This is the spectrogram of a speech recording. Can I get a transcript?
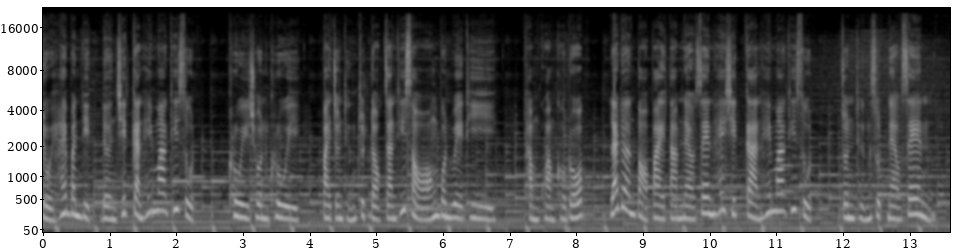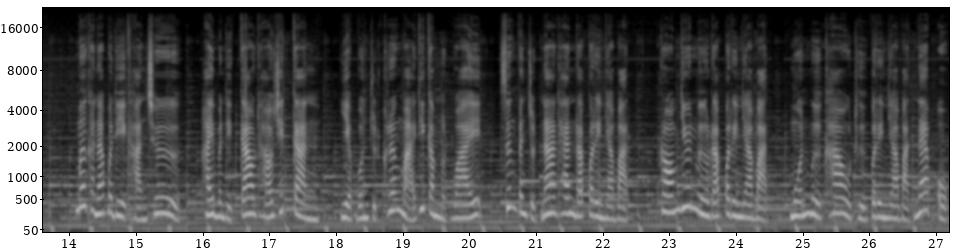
โดยให้บัณฑิตเดินชิดกันให้มากที่สุด ครุยชนครุย ไปจนถึงจุดดอกจันที่สองบนเวทีทำความเคารพ และเดินต่อไปตามแนวเส้นให้ชิดกันให้มากที่สุด จนถึงสุดแนวเส้น เมื่อคณะบดีขานชื่อ ให้บัณฑิตก้าวเท้าชิดกัน เหยียบบนจุดเครื่องหมายที่กำหนดไว้ ซึ่งเป็นจุดหน้าแท่นรับปริญญาบัตรพร้อมยื่นมือรับปริญญาบัตรม้วนมือเข้าถือปริญญาบัตรแนบอก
